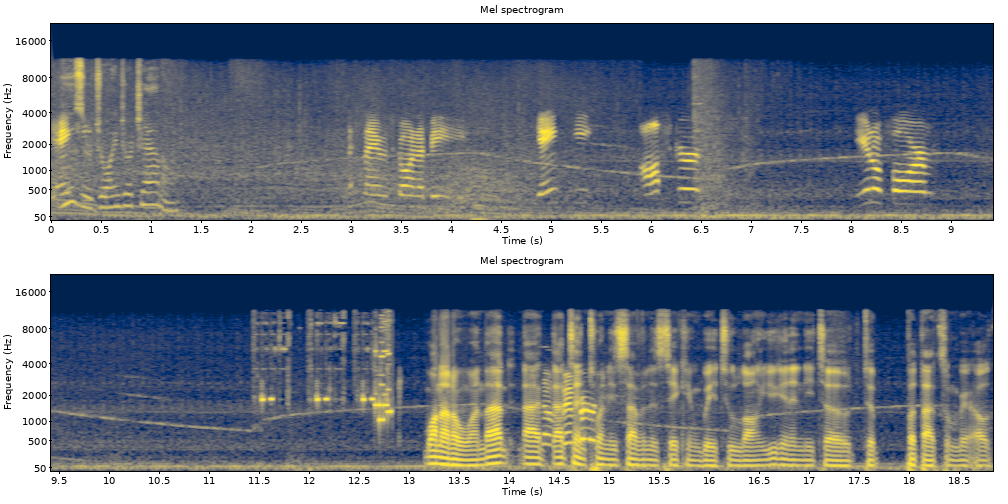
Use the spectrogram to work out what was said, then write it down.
Yankee. User joined your channel. His name is going to be Yankee, Oscar, Uniform, One out of one. That that that 1027 is taking way too long. You're gonna need to to put that somewhere else.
